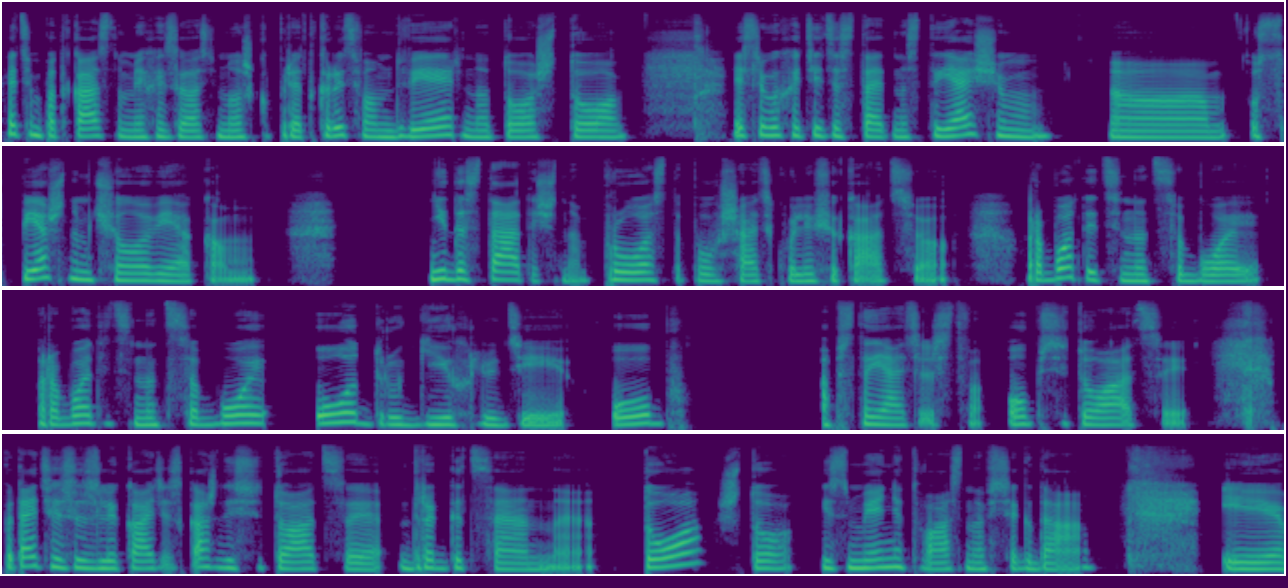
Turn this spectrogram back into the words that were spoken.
этим подкастом мне хотелось немножко приоткрыть вам дверь на то, что если вы хотите стать настоящим э, успешным человеком, недостаточно просто повышать квалификацию. Работайте над собой, работайте над собой о других людей, об обстоятельства, об ситуации. Пытайтесь извлекать из каждой ситуации драгоценное, то, что изменит вас навсегда. И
